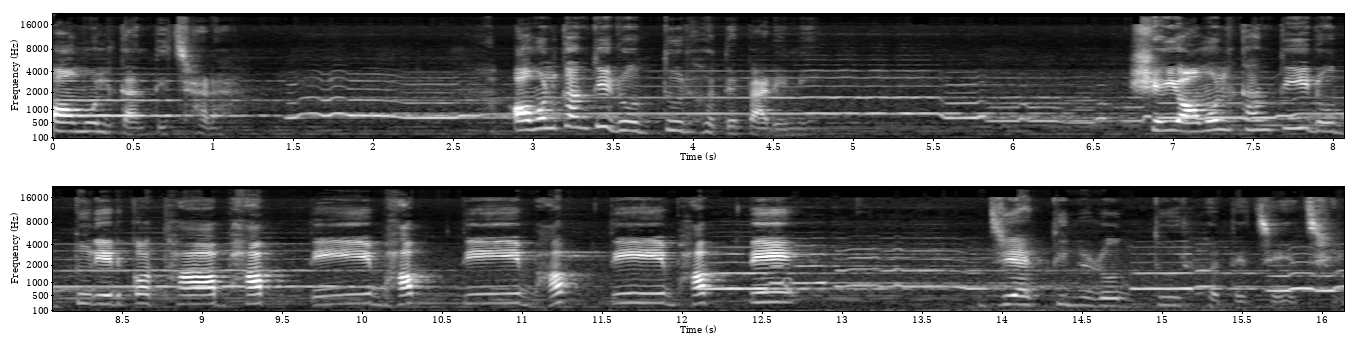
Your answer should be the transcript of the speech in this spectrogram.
অমলকান্তি ছাড়া। অমলকান্তি রোদ্দুর হতে পারেনি। সেই অমলকান্তি রোদ্দুরের কথা ভাবতে ভাবতে ভাবতে ভাবতে যে একদিন রোদ্দুর হতে চেয়েছিল।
